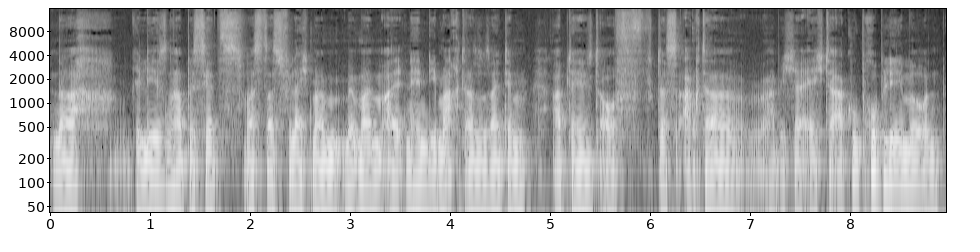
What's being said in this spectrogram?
nachgelesen habe bis jetzt, was das vielleicht mal mit meinem alten Handy macht. Also seit dem Update auf das 8er habe ich ja echte Akkuprobleme und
